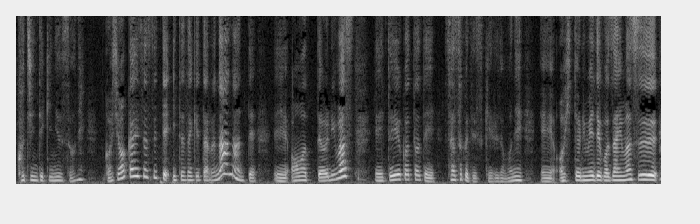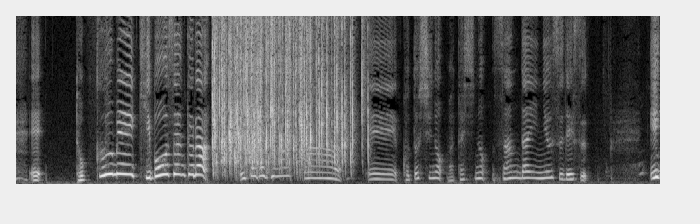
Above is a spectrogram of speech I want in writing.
個人的ニュースをねご紹介させていただけたらななんて、えー思っております、えーということで早速ですけれどもね、えーお一人目でございます。えー匿名希望さんからいただきました。えー今年の私の三大ニュースです。1、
